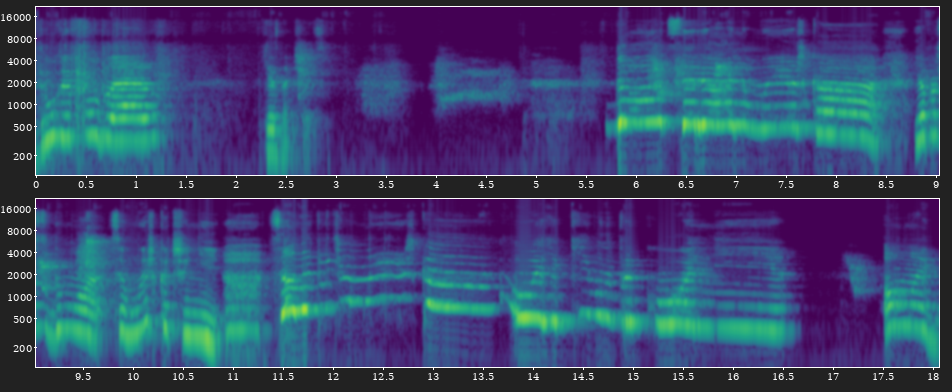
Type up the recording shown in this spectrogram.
Другий фуглер. Я знаю, що це. Да, це реально мишка! Я просто думала, це мишка чи ні? Це летуча мишка! Ой, які вони прикольні! О май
